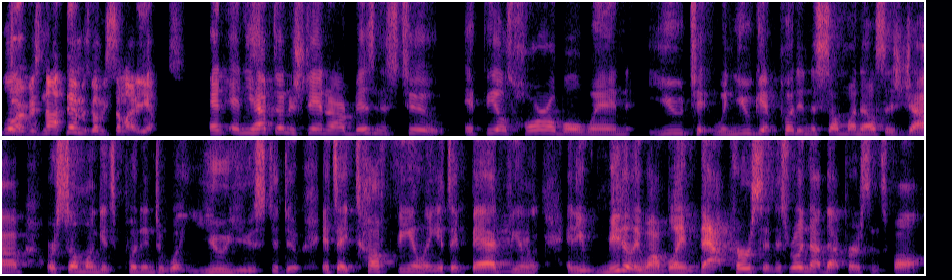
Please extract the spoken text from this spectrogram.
Look, or if it's not them, it's gonna be somebody else. And and you have to understand in our business too, it feels horrible when you t- when you get put into someone else's job or someone gets put into what you used to do. It's a tough feeling. It's a bad mm-hmm. feeling, and you immediately want to blame that person. It's really not that person's fault.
